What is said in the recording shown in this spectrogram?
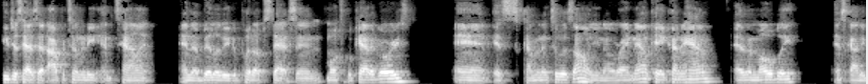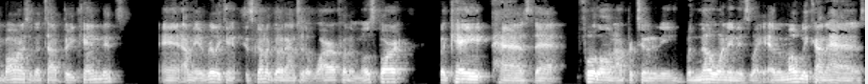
He just has that opportunity and talent and the ability to put up stats in multiple categories. And it's coming into its own. You know, right now, Cade Cunningham Evan Mobley, and Scottie Barnes are the top three candidates. And I mean, it really can, it's going to go down to the wire for the most part. But Cade has that full on opportunity with no one in his way. Evan Mobley kind of has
